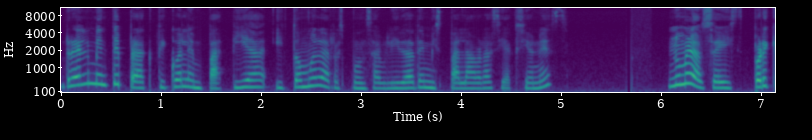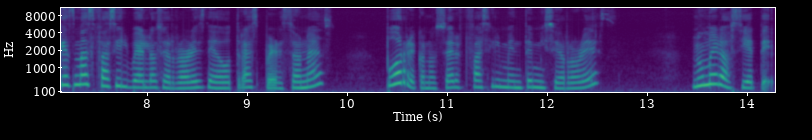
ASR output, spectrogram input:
¿Realmente practico la empatía y tomo la responsabilidad de mis palabras y acciones? Número 6. ¿Por qué es más fácil ver los errores de otras personas? ¿Puedo reconocer fácilmente mis errores? Número 7.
